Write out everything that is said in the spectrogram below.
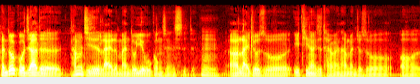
很多国家的，他们其实来了蛮多业务工程师的，嗯，然后来就是说，一听到你是台湾，他们就说哦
